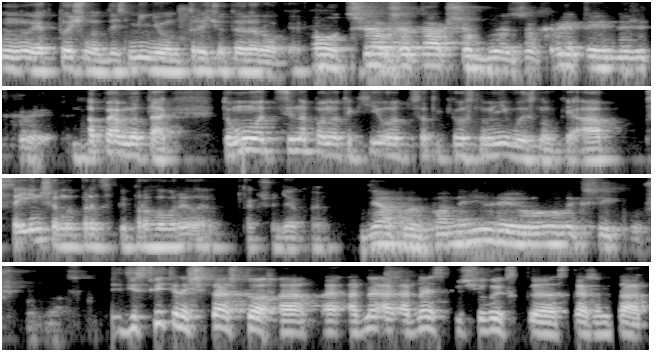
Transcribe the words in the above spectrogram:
ну як точно, десь мінімум 3-4 роки. Ну, це вже так, щоб закрити і не відкрити. Напевно, так. Тому ці, напевно, такі от все таки основні висновки. А все інше ми, в принципі, проговорили. Так що дякую. Дякую, пане Юрію. Олексій Куш, будь ласка. Действительно считаю, что одна, одна из ключевых, скажем так,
